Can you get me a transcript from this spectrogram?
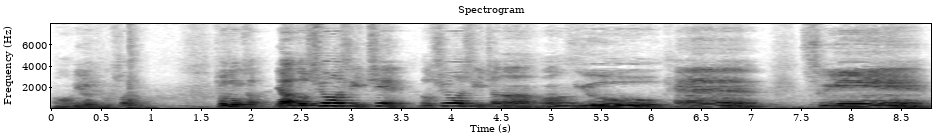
어, 이런 식으로 써야 돼. 조동사. 야, 너 수영할 수 있지? 너 수영할 수 있잖아. 어? You can swim.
